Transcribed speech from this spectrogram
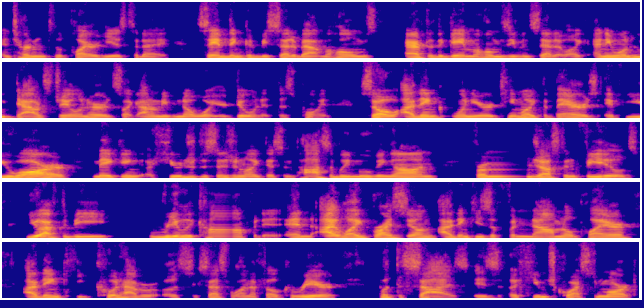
and turn into the player he is today. Same thing could be said about Mahomes. After the game, Mahomes even said it like anyone who doubts Jalen Hurts, like, I don't even know what you're doing at this point. So I think when you're a team like the Bears, if you are making a huge decision like this and possibly moving on from Justin Fields, you have to be really confident. And I like Bryce Young. I think he's a phenomenal player. I think he could have a, a, successful NFL career, but the size is a huge question mark.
